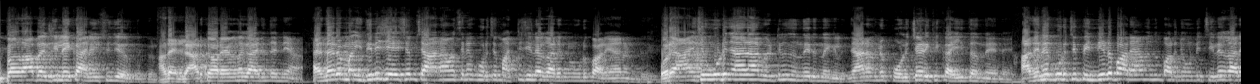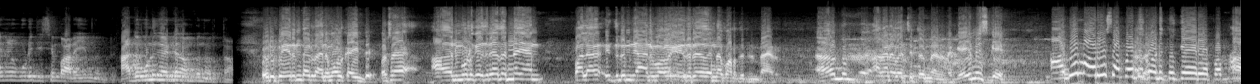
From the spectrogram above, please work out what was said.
ഇപ്പൊ അത് ആ ബെൽറ്റിലേക്ക് അനീഷും ചേർന്നിട്ടുണ്ട്. അത് എല്ലാവർക്കും അറിയാവുന്ന കാര്യം തന്നെയാണ്. എന്നാലും ഇതിന് ശേഷം ഷാനവാസിനെ കുറിച്ച് മറ്റു ചില കാര്യങ്ങൾ കൂടി പറയാനുണ്ട്. ഒരാഴ്ച കൂടി ഞാൻ ആ വീട്ടിൽ നിന്നിരുന്നെങ്കിൽ ഞാൻ അവനെ പൊളിച്ചടുക്കി കൈ തന്നേനെ. അതിനെക്കുറിച്ച് പിന്നീട് പറയാമെന്ന് പറഞ്ഞുകൊണ്ട് ചില കാര്യങ്ങളും കൂടി ജിഷൻ പറയുന്നുണ്ട്. അതുകൊണ്ട് കേട്ട് നമുക്ക് നിർത്താം. ഒരു പേരുണ്ടായിരുന്നു അനുമോൾ കൈണ്ട് പക്ഷെ ആ അനുമോൾക്കെതിരെ തന്നെ ഞാൻ പല ഇതിലും ഞാൻ അനുമോൾക്കെതിരെ തന്നെ പറഞ്ഞിട്ടുണ്ടായിരുന്നു. അതൊന്നും അങ്ങനെ വെച്ചിട്ടൊന്നുമില്ല ഗെയിം ഇസ് ഗെയിം അതും ഒരു സപ്പോർട്ട് കൊടുത്തു കയറിയപ്പം ആ.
